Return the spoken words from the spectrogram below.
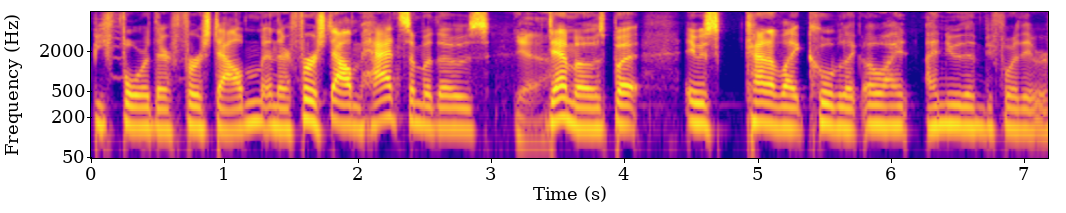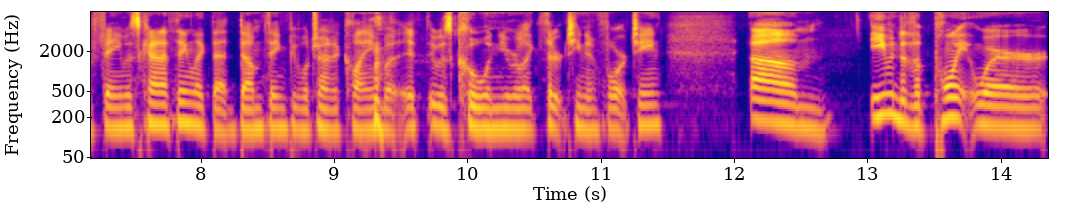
before their first album, and their first album had some of those Yeah. demos, but it was kind of like cool, like, oh, I, I knew them before they were famous kind of thing, like that dumb thing people try to claim, but it, it was cool when you were like 13 and 14. Um, even to the point where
